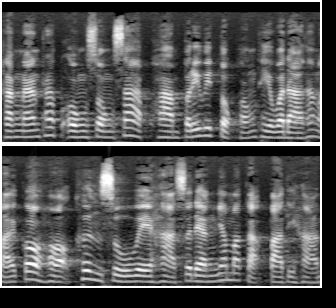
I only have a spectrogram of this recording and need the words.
ครั้งนั้นพระองค์ทรงทราบความปริวิตกของเทวดาทั้งหลายก็เหาะขึ้นสู่เวหาแสดงยมกะปาฏิหาร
